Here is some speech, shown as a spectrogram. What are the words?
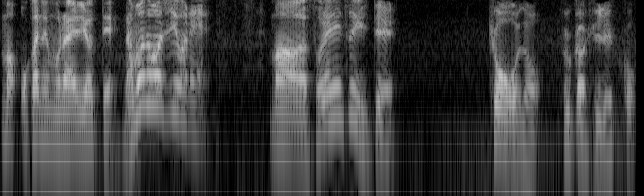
まあ、お金もらえるよって、生々しいわねまあ、それについて、今日の深秀子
